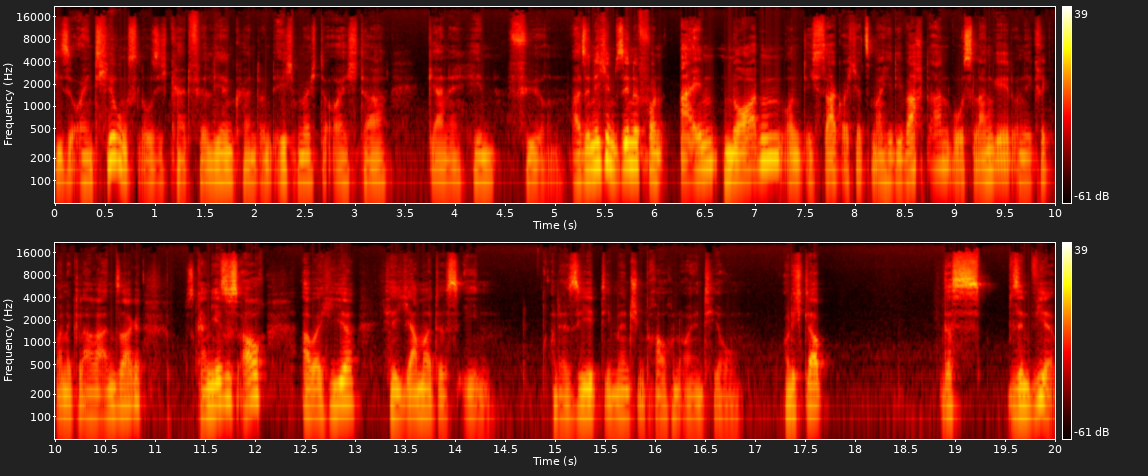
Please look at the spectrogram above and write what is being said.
diese Orientierungslosigkeit verlieren könnt. Und ich möchte euch da gerne hinführen. Also nicht im Sinne von ein Norden und ich sage euch jetzt mal hier die Wacht an, wo es lang geht und ihr kriegt mal eine klare Ansage. Das kann Jesus auch, aber hier, hier jammert es ihn. Und er sieht, die Menschen brauchen Orientierung. Und ich glaube, das sind wir.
